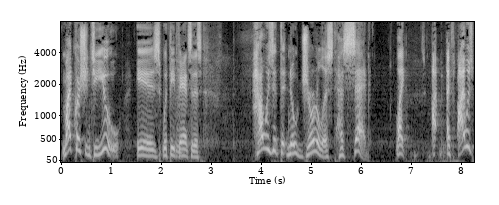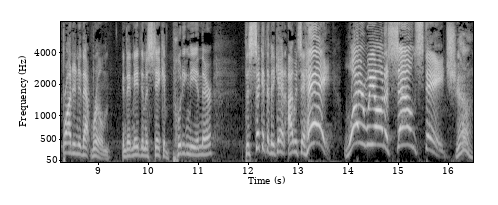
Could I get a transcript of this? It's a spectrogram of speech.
My question to you is with the advance of this, how is it that no journalist has said, like, I, if I was brought into that room and they made the mistake of putting me in there, the second that began, I would say, hey, why are we on a sound stage? Yeah.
